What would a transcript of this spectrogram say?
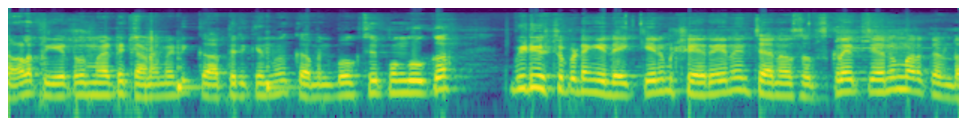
നാളെ തിയേറ്ററുമായിട്ട് കാണാൻ വേണ്ടി കാത്തിരിക്കുന്നത് കമന്റ് ബോക്സിൽ പങ്കുവെക്കുക. വീഡിയോ ഇഷ്ടപ്പെട്ടെങ്കിൽ ലൈക്ക് ചെയ്യാനും ഷെയർ ചെയ്യാനും ചാനൽ സബ്സ്ക്രൈബ് ചെയ്യാനും മറക്കണ്ട.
